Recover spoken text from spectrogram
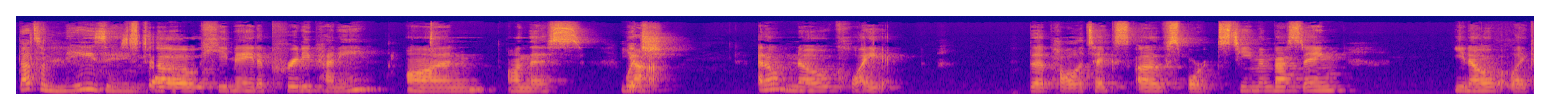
That's amazing. So he made a pretty penny on on this, which yeah. I don't know quite the politics of sports team investing you know, like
